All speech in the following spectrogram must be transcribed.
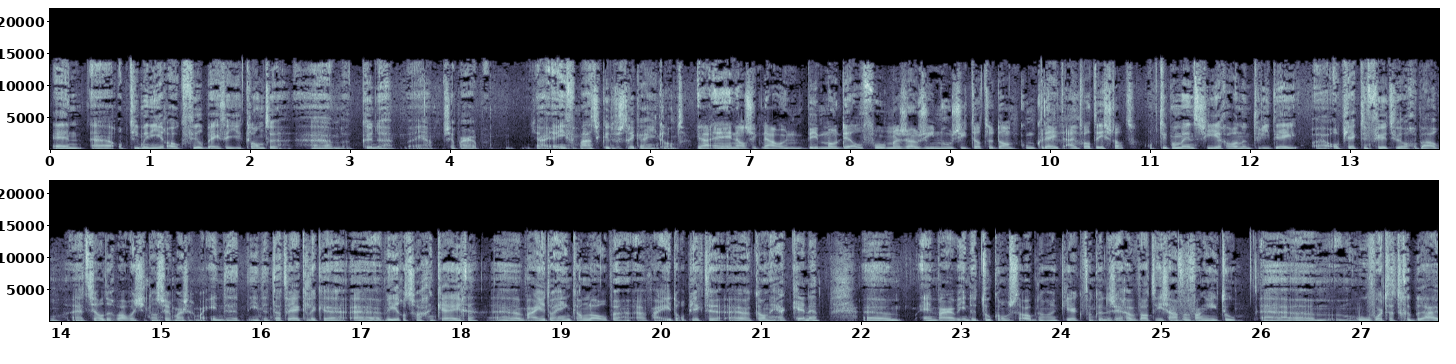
En uh, op die manier ook veel beter je klanten um, kunnen, ja, zeg maar, ja, informatie kunnen verstrekken aan je klanten. Ja, en als ik nou een BIM-model voor me zou zien, hoe ziet dat er dan concreet uit? Wat is dat? Op dit moment zie je gewoon een 3D-object, een virtueel gebouw. Hetzelfde gebouw wat je dan zeg maar, zeg maar in, de, in de daadwerkelijke wereld zou gaan krijgen. waar je doorheen kan lopen, waar je de objecten kan herkennen. Um, en waar we in de toekomst ook nog een keer van kunnen zeggen: wat is aan vervanging toe? Um, hoe wordt het gebruikt?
